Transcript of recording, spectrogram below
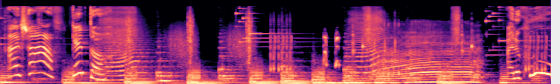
Ein Schaf. Geht doch. Eine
